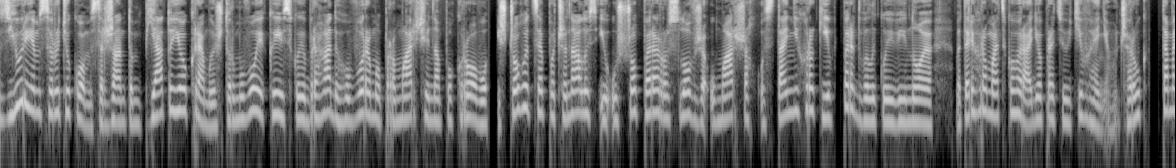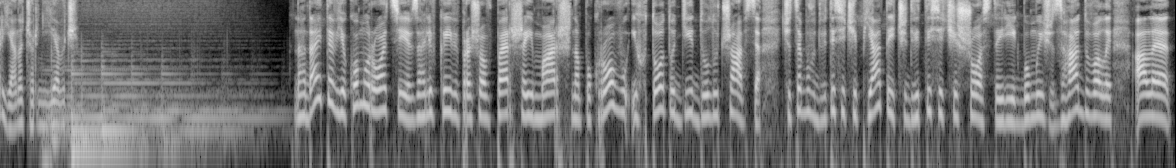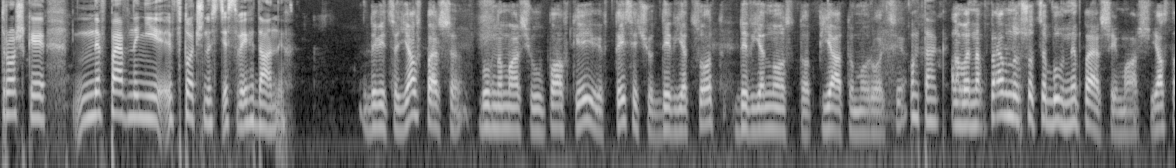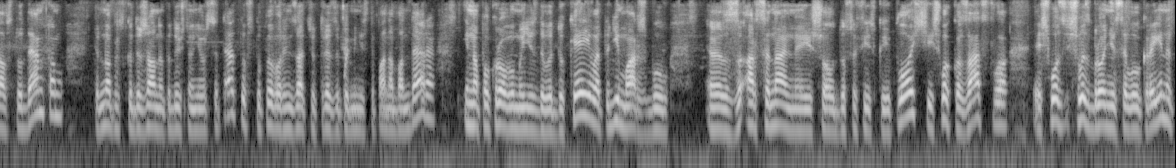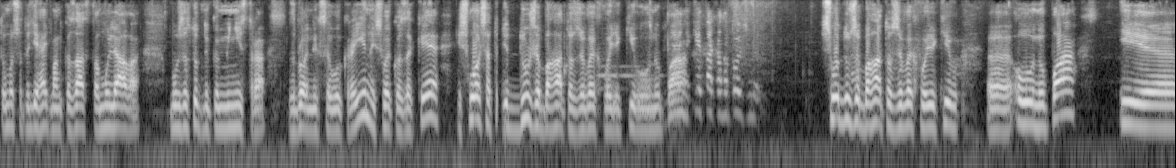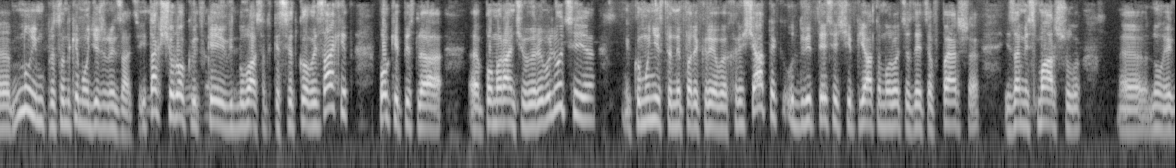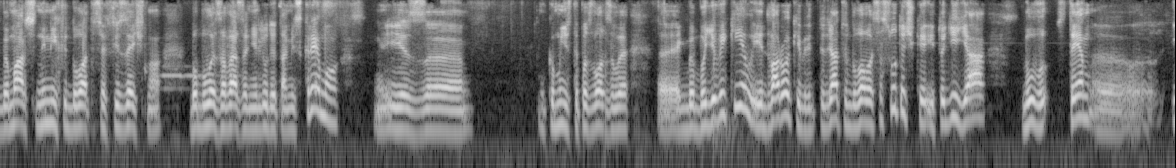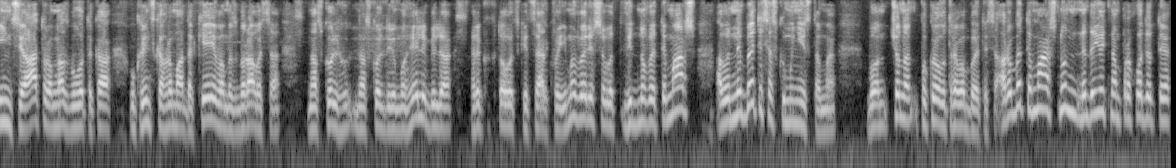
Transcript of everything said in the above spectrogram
З Юрієм Сиротюком, сержантом 5-ї окремої штурмової київської бригади, говоримо про марші на покрову і з чого це починалось, і у що переросло вже у маршах останніх років перед великою війною. В етері громадського радіо працюють Євгенія Гончарук та Мар'яна Чорнієвич. Нагадайте, в якому році взагалі в Києві пройшов перший марш на покрову, і хто тоді долучався? Чи це був 2005 чи 2006 рік? Бо ми ж згадували, але трошки не впевнені в точності своїх даних. Дивіться, я вперше був на марші УПА в Києві в 1995 році. Отак. Але напевно, що це був не перший марш. Я став студентом Тернопільського державного педагогічного університету, вступив в організацію «Тризуб» імені Степана Бандери, і на покрову ми їздили до Києва. Тоді марш був е, з Арсенальної йшов до Софійської площі, йшло козацтво, йшло, йшли Збройні Сили України, тому що тоді гетьман козацтва Мулява був заступником міністра Збройних сил України, йшли козаки, йшло ще тоді дуже багато живих вояків УНУПА. Йшло дуже багато живих вояків е, ОУН-УПА і, ну, і представники молодіжної організації. І так щороку від Києві відбувався такий святковий захід, поки після е, помаранчевої революції комуністи не перекрили Хрещатик у 2005 році, здається, вперше, і замість маршу. е, Ну, якби марш не міг відбуватися фізично, бо були завезені люди там із Криму, із е, комуністи позвозили якби бойовиків, і два роки підряд відбувалися сутички. І тоді я був з тим е, ініціатором. У нас була така українська громада Києва. Ми збиралися на Сколь на Скольдовій могилі біля Греко-католицької церкви. І ми вирішили відновити марш, але не битися з комуністами, бо що на покрову треба битися, а робити марш. Ну не дають нам проходити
